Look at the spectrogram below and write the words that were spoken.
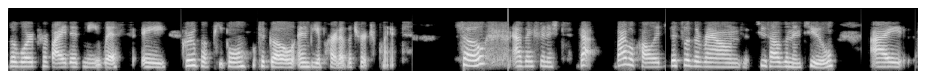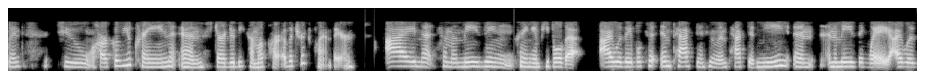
the Lord provided me with a group of people to go and be a part of the church plant. So as I finished that Bible college, this was around 2002. I went to Kharkov, Ukraine and started to become a part of a church plant there. I met some amazing Ukrainian people that I was able to impact and who impacted me in an amazing way. I was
